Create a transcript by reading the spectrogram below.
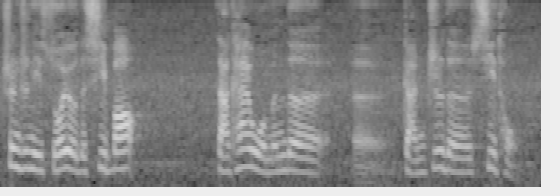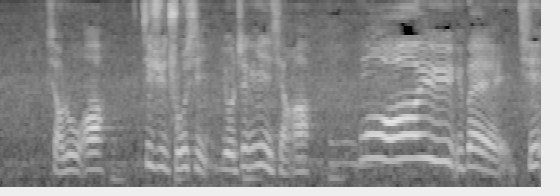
甚至你所有的细胞，打开我们的呃感知的系统。小鹿啊，继续熟悉，有这个印象啊。我预备起，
